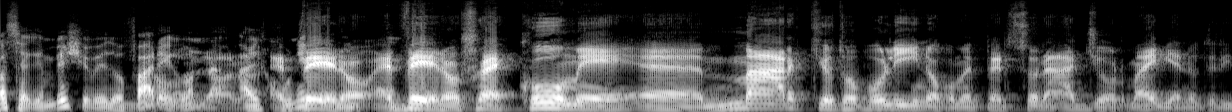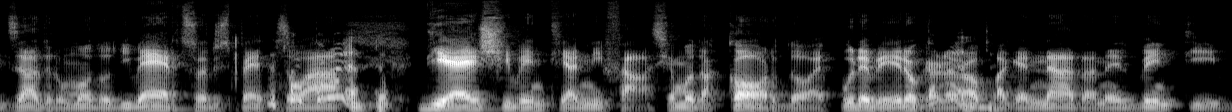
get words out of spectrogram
Cosa che invece vedo fare No, con no, no, alcuni È vero, è vero, cioè come eh, marchio Topolino, come personaggio, ormai viene utilizzato in un modo diverso rispetto a Esattamente. 10-20 anni fa, siamo d'accordo, è pure vero che è una roba che è nata nel, 20,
